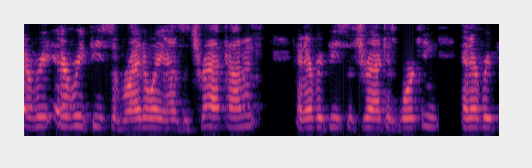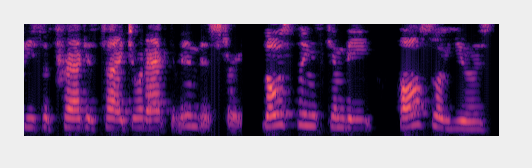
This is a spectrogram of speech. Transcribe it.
every, every piece of right of way has a track on it and every piece of track is working and every piece of track is tied to an active industry. Those things can be also used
